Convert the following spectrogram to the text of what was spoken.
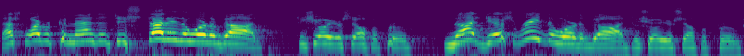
That's why we're commanded to study the Word of God to show yourself approved. Not just read the Word of God to show yourself approved.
